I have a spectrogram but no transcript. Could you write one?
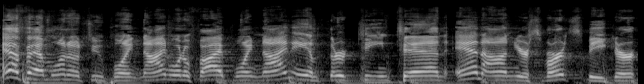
FM 102.9, 105.9, AM 1310, and on your smart speaker.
